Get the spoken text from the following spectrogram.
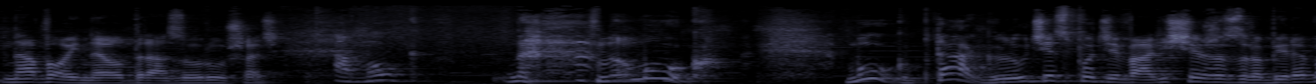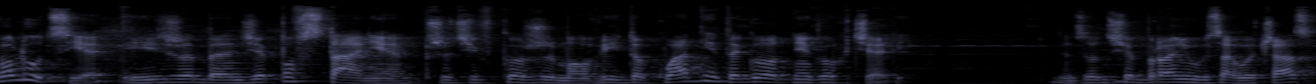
na wojnę od razu ruszać. A mógł. No mógł. Mógł, tak. Ludzie spodziewali się, że zrobi rewolucję i że będzie powstanie przeciwko Rzymowi i dokładnie tego od niego chcieli. Więc on się bronił cały czas,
